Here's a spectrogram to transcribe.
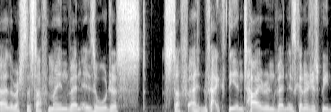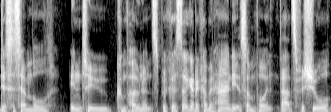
Uh, the rest of the stuff in my invent is all just stuff. In fact, the entire invent is going to just be disassembled into components because they're going to come in handy at some point, that's for sure.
